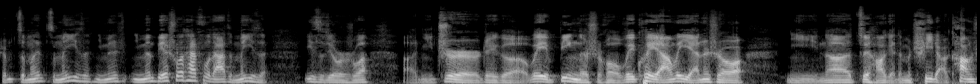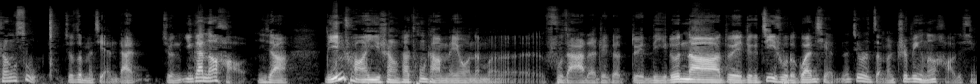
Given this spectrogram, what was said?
什么怎么怎么意思？你们你们别说太复杂，怎么意思？意思就是说啊，你治这个胃病的时候，胃溃疡、胃炎的时候，你呢最好给他们吃一点抗生素，就这么简单，就应该能好。你像临床医生，他通常没有那么复杂的这个对理论呐，对这个技术的关切，那就是怎么治病能好就行。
